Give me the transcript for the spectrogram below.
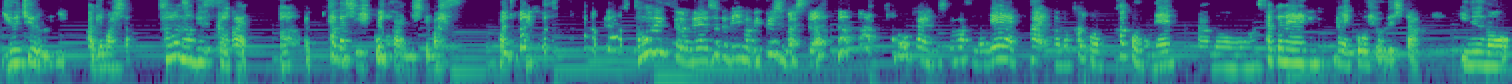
YouTube に上げました。そうなんですか。はい。ただし非公開にしてます。そうですよね。ちょっと今びっくりしました。非公開にしてますので、はい、あの、過去、過去のね、あのー昨年大好評でした、犬の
